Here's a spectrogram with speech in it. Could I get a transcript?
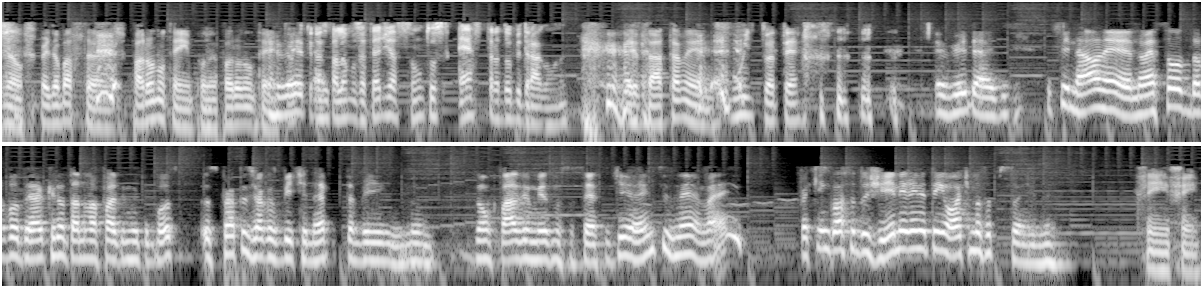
Não, se perdeu bastante. Parou no tempo, né? Parou no É tempo. Tanto que nós falamos até de assuntos extra do Dragon, né? Exatamente. Muito até. É verdade. No final, né, não é só o Double Dragon que não tá numa fase muito boa, os próprios jogos beat'em up também não, não fazem o mesmo sucesso de antes, né, mas pra quem gosta do gênero ainda tem ótimas opções, né. Sim, sim.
